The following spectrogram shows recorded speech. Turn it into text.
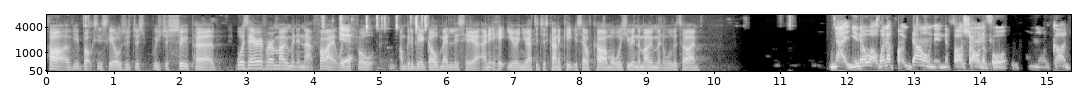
part of your boxing skills was just was just superb. Was there ever a moment in that fight where Yeah. you thought, "I'm going to be a gold medalist here," and it hit you, and you had to just kind of keep yourself calm, or was you in the moment all the time? Nah, you know what? When I put him down in the first round, I thought, oh my god,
